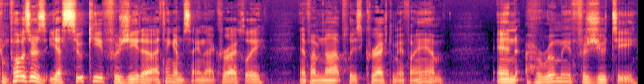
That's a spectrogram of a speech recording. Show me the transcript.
Composers Yasuki Fujita, I think I'm saying that correctly. If I'm not, please correct me if I am. And Harumi Fujita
